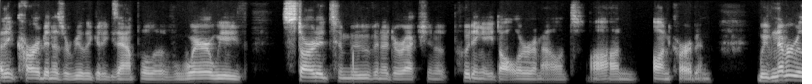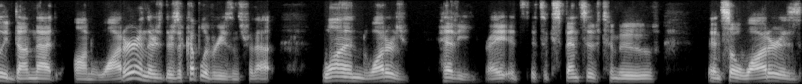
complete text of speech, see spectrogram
I think carbon is a really good example of where we've started to move in a direction of putting a dollar amount on on carbon. We've never really done that on water, and there's there's a couple of reasons for that. One, water is heavy, right? It's it's expensive to move, and so water is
